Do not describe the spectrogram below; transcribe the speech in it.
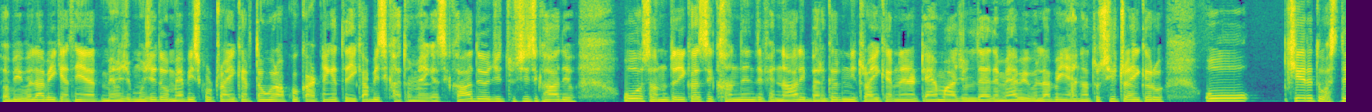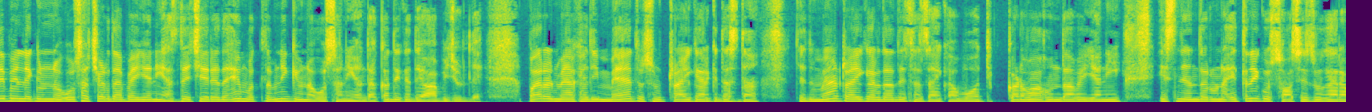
तो अभी बिला भी कहते हैं, यार, मैं मुझे तो मैं भी इसको ट्राई करता हूँ और आपको काटने का तरीका भी सिखाता हूँ। मैं सिखा दो जी तुम सिखा दो। सानू तरीका सिखाते तो फिर ना ही बर्गर नहीं ट्राई करने, ना टाइम आ जुलता है तो मैं भी बिला भाई ना तुम ट्राई करो। वो चेहरे तो हँसते पे लेकिन उन्हें गुस्सा चढ़ता पे यानी हसते चेहरे का यह मतलब नहीं कि उन्हें गुस्सा नहीं आता कदे कदे आप भी जुड़ते बहरहाल मैं आख्या जी, मैं तो उसमें ट्राई करके दसदा जो मैं ट्राई करता तो इसका जायका बहुत कड़वा होंगे यानी इसने अंदर उन्हें इतने कुछ सॉसेस वगैरह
